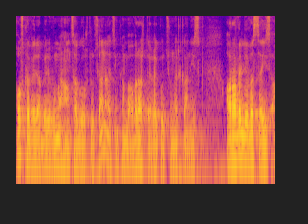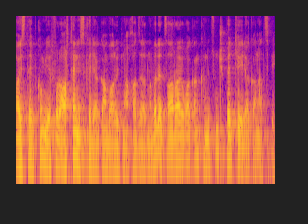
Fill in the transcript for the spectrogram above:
խոսքը վերաբերվում է հանցագործությանը, այսինքն բավարար տեղեկություններ կան, իսկ առավել եւս այս այս դեպքում, երբ որ արդեն իսկ քրեական վարույթ նախաձեռնվել է, ծառայողական քննություն չպետք է իրականացվի։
